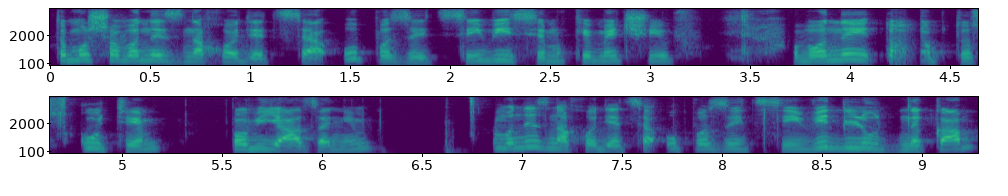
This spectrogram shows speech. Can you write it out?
тому що вони знаходяться у позиції вісімки мечів. Вони, тобто скуті, пов'язані. Вони знаходяться у позиції відлюдника,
